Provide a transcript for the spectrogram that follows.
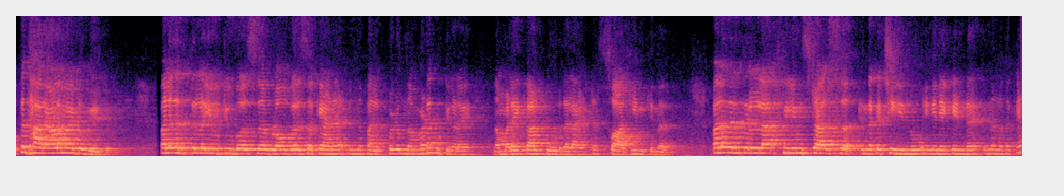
ഒക്കെ ധാരാളമായിട്ട് ഉപയോഗിക്കും. പലതരത്തിലുള്ള യൂട്യൂബേഴ്സ് വ്ളോഗേഴ്സ് ഒക്കെയാണ് ഇന്ന് പലപ്പോഴും നമ്മുടെ കുട്ടികളെ നമ്മളെക്കാൾ കൂടുതലായിട്ട് സ്വാധീനിക്കുന്നത്. പലതരത്തിലുള്ള ഫിലിം സ്റ്റാർസ് എന്തൊക്കെ ചെയ്യുന്നു എങ്ങനെയൊക്കെ ഉണ്ട് എന്നുള്ളതൊക്കെ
